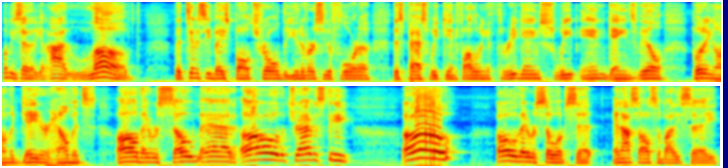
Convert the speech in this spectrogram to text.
let me say that again. I loved that Tennessee baseball trolled the University of Florida this past weekend following a three game sweep in Gainesville, putting on the Gator helmets. Oh, they were so mad. Oh, the travesty. Oh, Oh, they were so upset. And I saw somebody say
